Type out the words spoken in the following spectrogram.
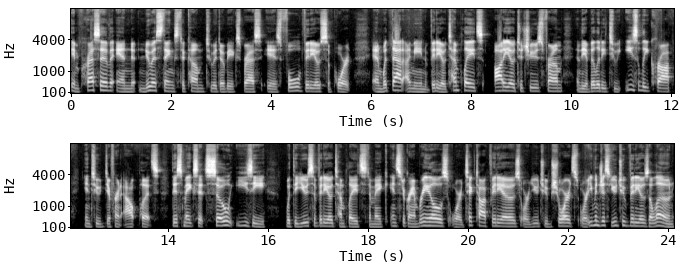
impressive and newest things to come to Adobe Express is full video support. And with that, I mean video templates, audio to choose from, and the ability to easily crop into different outputs. This makes it so easy with the use of video templates to make Instagram Reels or TikTok videos or YouTube Shorts or even just YouTube videos alone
